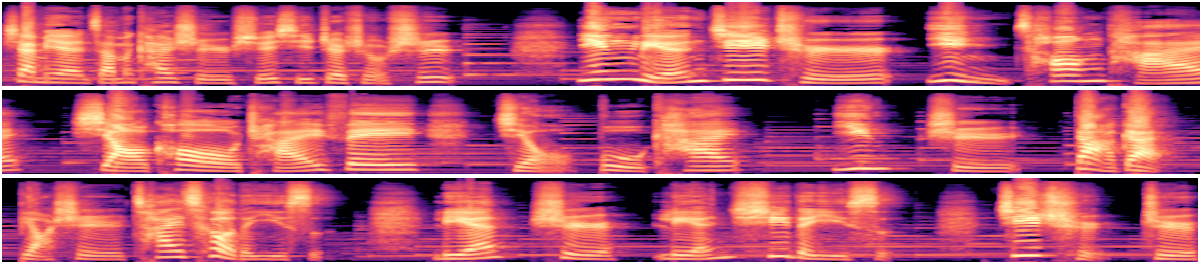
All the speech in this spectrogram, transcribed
下面咱们开始学习这首诗：“应怜屐齿印苍苔，小扣柴扉久不开。”“应”是大概，表示猜测的意思；“怜”是怜惜的意思。鸡齿指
